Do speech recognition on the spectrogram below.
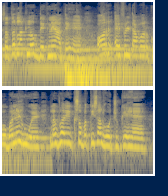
70 लाख लोग देखने आते हैं और एफिल टावर को बने हुए लगभग 132 साल हो चुके हैं।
